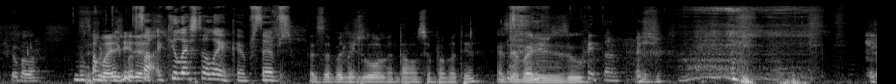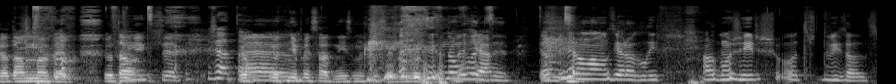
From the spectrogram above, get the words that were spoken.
Desculpa lá. São Tipo, giras. sa- aquilo é estaleca, percebes? As abelhas do Logan estavam sempre a bater. As abelhas do Zoo. Coitado. Já dá-me a ver. Eu, tava, Tinha que ser. Já eu, está. eu tinha pensado nisso, mas pensei, não vou dizer. Não vou dizer. Eles fizeram lá uns hieroglifos, alguns giros, outros duvidosos.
